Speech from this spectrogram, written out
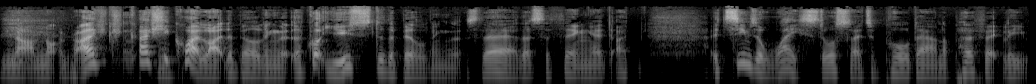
no, I'm not impressed. I actually quite like the building. That I've got used to the building that's there. That's the thing. It, I, it seems a waste also to pull down a perfectly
